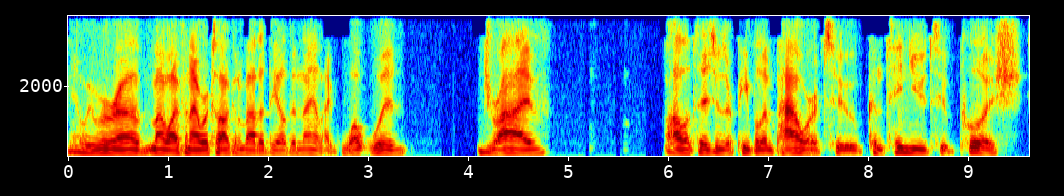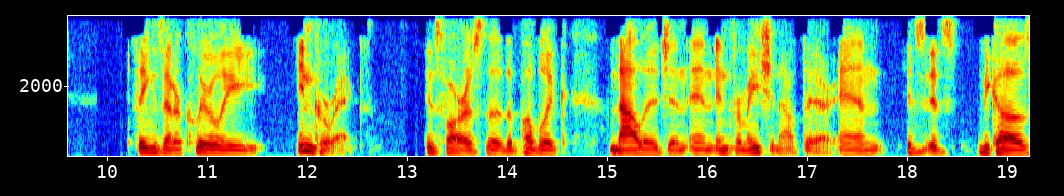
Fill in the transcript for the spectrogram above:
Yeah, we were uh my wife and I were talking about it the other night like what would drive politicians or people in power to continue to push things that are clearly incorrect as far as the, the public knowledge and, and information out there. And it's, it's because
